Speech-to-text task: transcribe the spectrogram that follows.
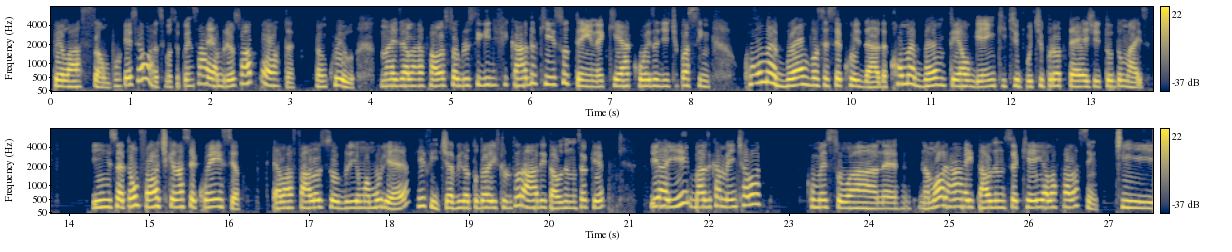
pela ação. Porque, sei lá, se você pensar, ah, abriu só a porta, tranquilo. Mas ela fala sobre o significado que isso tem, né? Que é a coisa de, tipo assim, como é bom você ser cuidada, como é bom ter alguém que, tipo, te protege e tudo mais. E isso é tão forte que na sequência ela fala sobre uma mulher que, enfim, tinha a vida toda estruturada e tal, e não sei o quê. E aí, basicamente, ela começou a, né, namorar e tal, e não sei o quê, e ela fala assim, que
